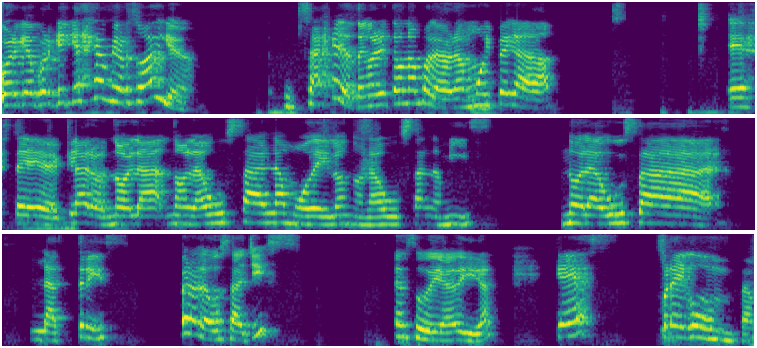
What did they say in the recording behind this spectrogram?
¿Por qué? ¿Por qué quieres cambiar a alguien? ¿Sabes que yo tengo ahorita una palabra muy pegada? Este, claro, no la, no la usa la modelo, no la usa la Miss, no la usa la actriz, pero la usa Gis en su día a día, que es pregunta.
